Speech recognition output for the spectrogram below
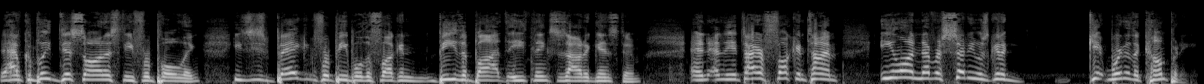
have complete dishonesty for polling. He's just begging for people to fucking be the bot that he thinks is out against him, and and the entire fucking time, Elon never said he was going to get rid of the company.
